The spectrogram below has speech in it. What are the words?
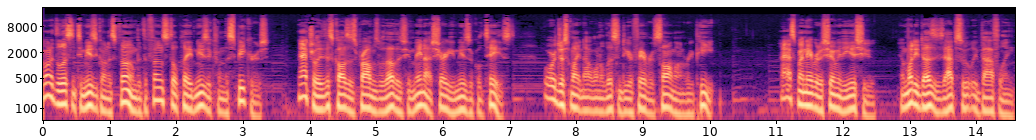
He wanted to listen to music on his phone, but the phone still played music from the speakers. Naturally, this causes problems with others who may not share your musical taste, or just might not want to listen to your favorite song on repeat. I asked my neighbor to show me the issue, and what he does is absolutely baffling.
